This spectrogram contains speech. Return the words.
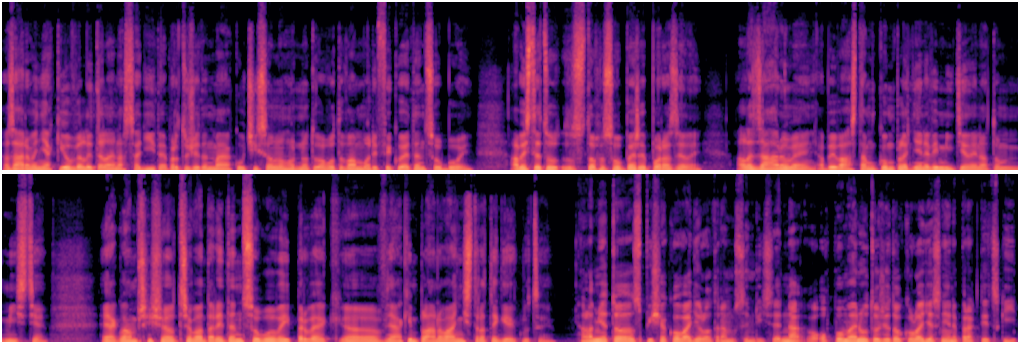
a zároveň jakýho velitele nasadíte, protože ten má nějakou číselnou hodnotu a o to vám modifikuje ten souboj, abyste to z toho soupeře porazili, ale zároveň, aby vás tam kompletně nevymítili na tom místě. Jak vám přišel třeba tady ten soubojový prvek uh, v nějakém plánování strategie, kluci? Ale mě to spíš jako vadilo, teda musím říct. Jedna, opomenu to, že to kolo je děsně nepraktický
